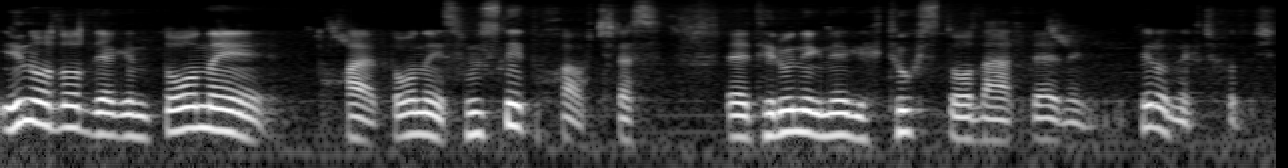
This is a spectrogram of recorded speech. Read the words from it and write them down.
энэ бол яг энэ дууны тухай, дууны сүнсний тухай учраас тэгээ тэрүүнийг нэг их төгс дуулаад тэ нэг тэр нэг чухал биш.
